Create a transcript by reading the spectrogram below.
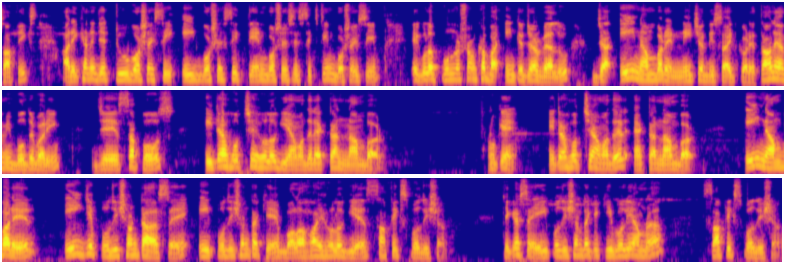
সাফিক্স আর এখানে যে টু বসাইছি এইট বসাইছি টেন বসাইছি সিক্সটিন বসাইছি, এগুলো পূর্ণ সংখ্যা বা ইন্টেজার ভ্যালু যা এই নাম্বারের নেচার ডিসাইড করে। তাহলে আমি বলতে পারি যে সাপোজ এটা হচ্ছে হলো গিয়ে আমাদের একটা নাম্বার ওকে? এটা হচ্ছে আমাদের একটা নাম্বার এই নাম্বারের এই যে পজিশনটা আছে, এই পজিশনটাকে বলা হয় হলো গিয়ে সাফিক্স পজিশন ঠিক আছে? এই পজিশনটাকে কি বলি আমরা? সাফিক্স পজিশন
